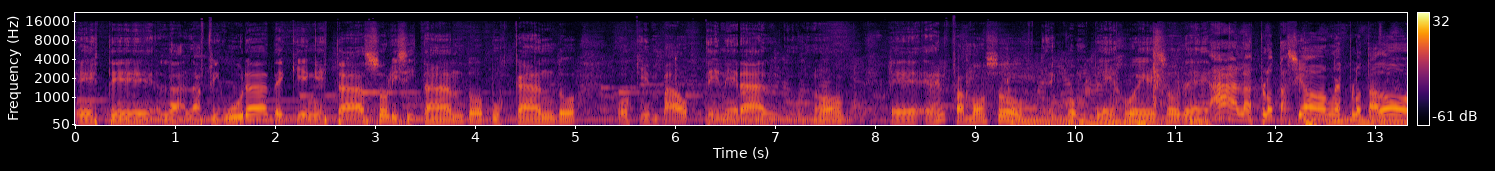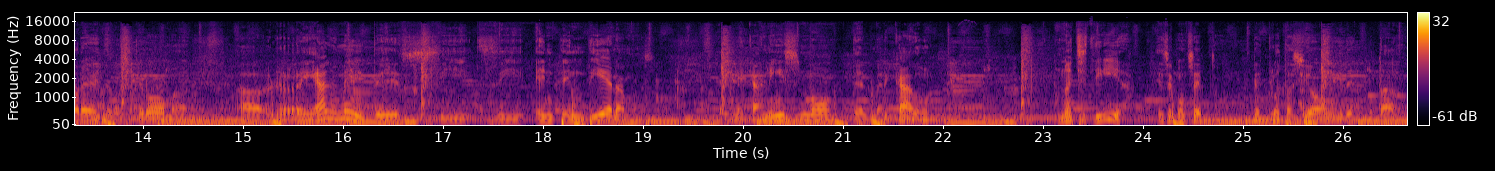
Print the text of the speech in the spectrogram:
este, la, figura de quien está solicitando, buscando o quien va a obtener algo, ¿no? Eh, es el famoso eh, complejo eso de, ah, la explotación, explotadores, yo no sé qué broma. Ah, realmente, si, si entendiéramos el mecanismo del mercado, no existiría ese concepto de explotación y de explotado.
